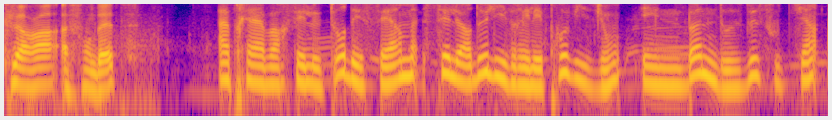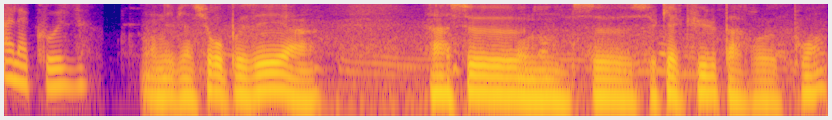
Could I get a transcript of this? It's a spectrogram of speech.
Clara à Fondette. Après avoir fait le tour des fermes, c'est l'heure de livrer les provisions et une bonne dose de soutien à la cause. On est bien sûr opposé à, ce, calcul par euh, points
